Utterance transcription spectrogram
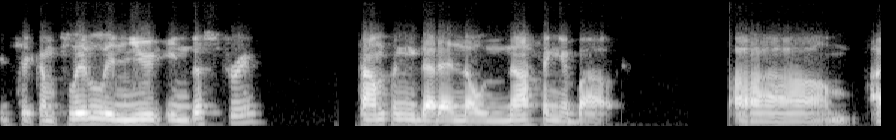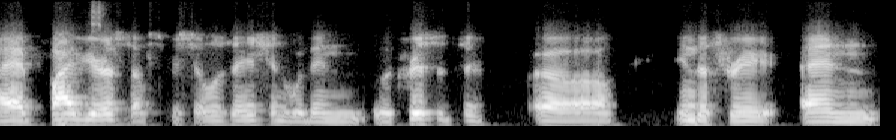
it's a completely new industry, something that I know nothing about. Um, I had five years of specialization within electricity uh, industry, and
